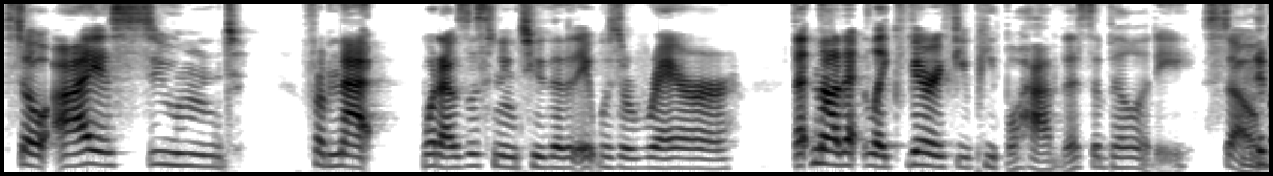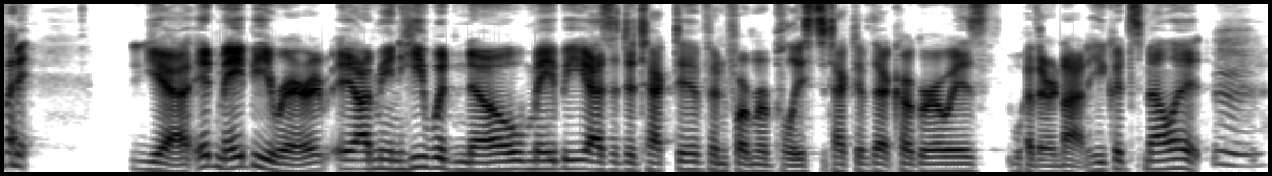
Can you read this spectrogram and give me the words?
So I assumed from that what I was listening to that it was a rare that not like very few people have this ability. So It but may- yeah, it may be rare. I mean, he would know maybe as a detective and former police detective that Kogoro is whether or not he could smell it. mm,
